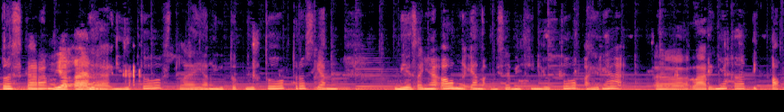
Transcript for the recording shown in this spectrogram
terus sekarang Iya kan? ada gitu setelah yang YouTube YouTube terus yang biasanya oh yang nggak bisa bikin YouTube akhirnya eh, larinya ke TikTok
